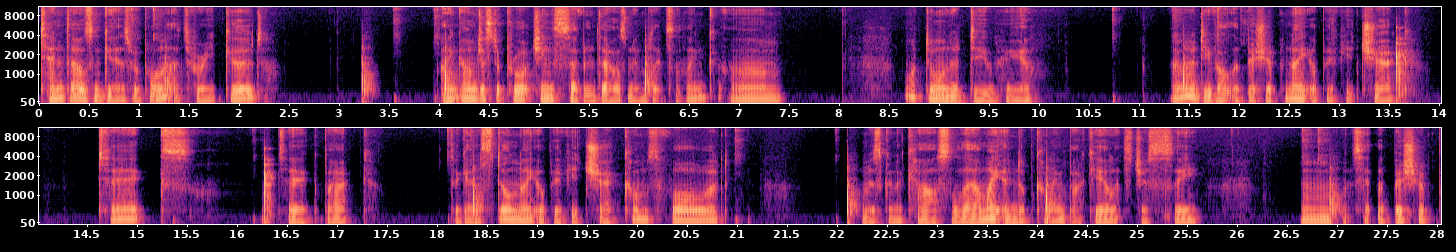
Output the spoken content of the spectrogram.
10,000 games per opponent, that's very good. I think I'm just approaching 7,000 in Blitz, I think. Um, what do I want to do here? I want to develop the bishop. Knight up if you check. Takes. Take back. So again, still knight up if you check. Comes forward. I'm just going to castle there. I might end up coming back here. Let's just see. Mm, let's hit the bishop.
